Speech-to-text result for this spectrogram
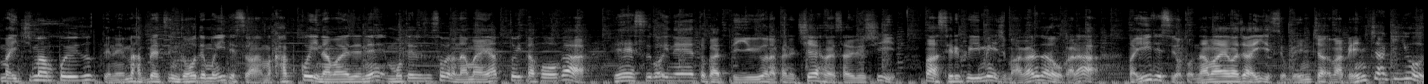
まあ、1万歩譲ってね、まあ、別にどうでもいいですわ、まあ、かっこいい名前でねモテそうな名前やっといた方がえー、すごいねとかっていうような感じでちやほやされるし、まあ、セルフイメージも上がるだろうから、まあ、いいですよと。名前はじゃあいいですよ。ベンチャー、まあ、ベンチャー企業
